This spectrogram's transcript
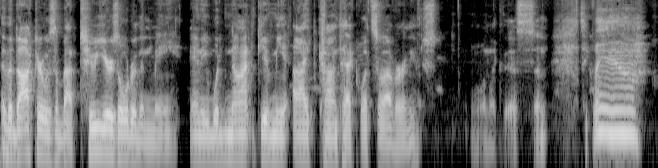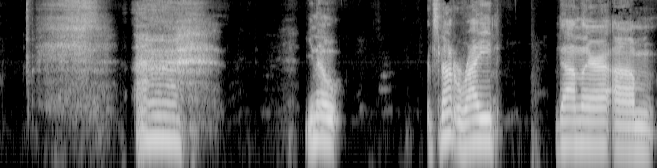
the doctor was about two years older than me, and he would not give me eye contact whatsoever, and he just went like this, and it's like, well, uh, you know, it's not right down there. Um,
